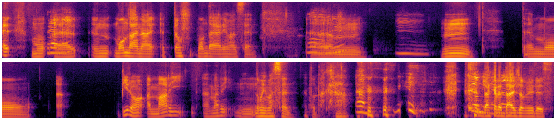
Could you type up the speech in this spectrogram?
え、もえーうん問題ない。えっと、問題ありません。うん。うん。うん。でも、あビールはあまり、あまりうん飲みません。えっと、だかあ、ら、だから大丈夫です。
